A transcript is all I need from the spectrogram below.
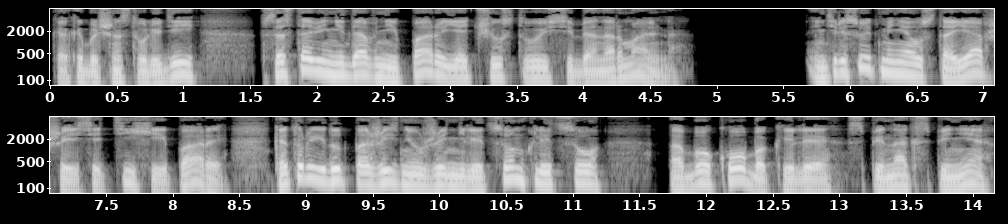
Как и большинство людей, в составе недавней пары я чувствую себя нормально. Интересуют меня устоявшиеся, тихие пары, которые идут по жизни уже не лицом к лицу, а бок о бок или спина к спине.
